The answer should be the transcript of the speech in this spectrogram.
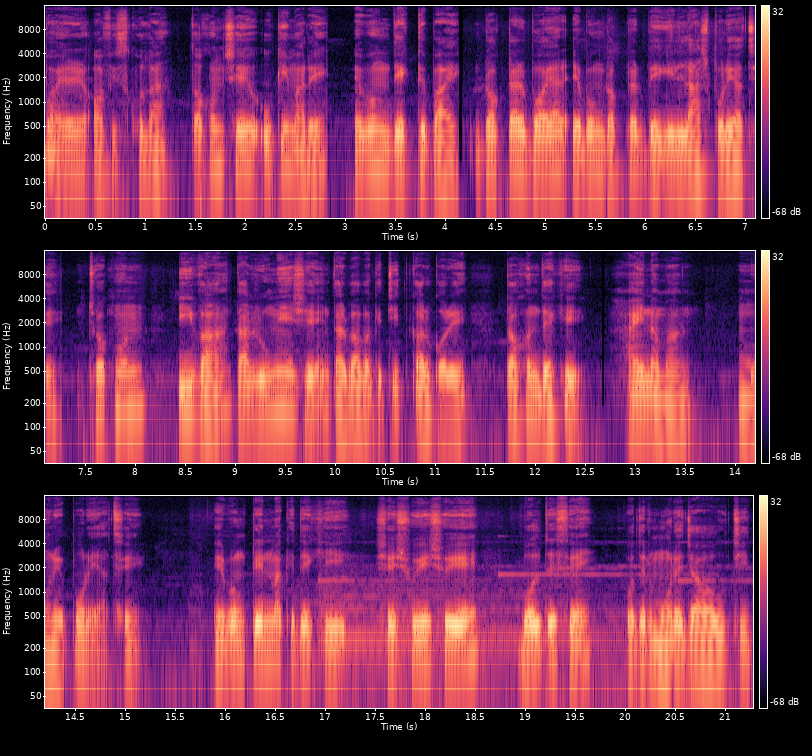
বয়ারের অফিস খোলা। তখন সে উকি মারে এবং দেখতে পায় ডক্টর বয়ার এবং ডক্টর বেগির লাশ পড়ে আছে। যখন ইভা তার রুমে এসে তার বাবাকে চিৎকার করে, তখন দেখে হাইনামান মনে পড়ে আছে এবং টেনমাকে দেখি সে শুয়ে শুয়ে বলতেছে, ওদের মরে যাওয়া উচিত,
